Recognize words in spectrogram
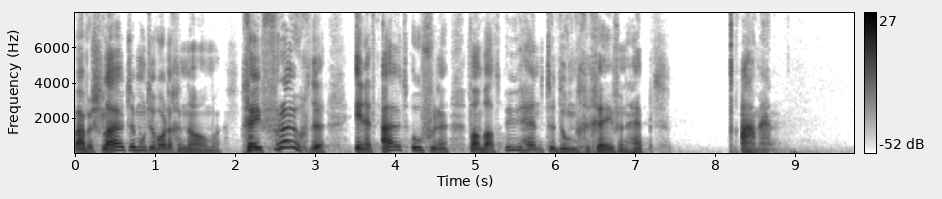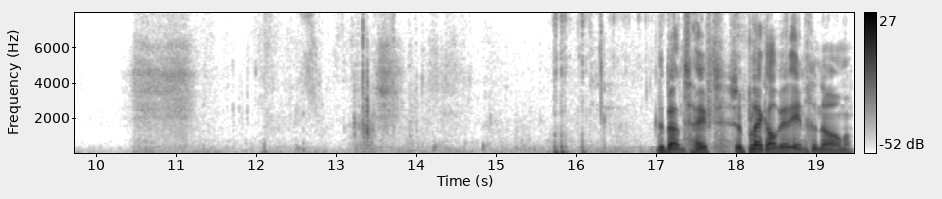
waar besluiten moeten worden genomen. Geef vreugde in het uitoefenen van wat u hen te doen gegeven hebt. Amen. De band heeft zijn plek alweer ingenomen.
